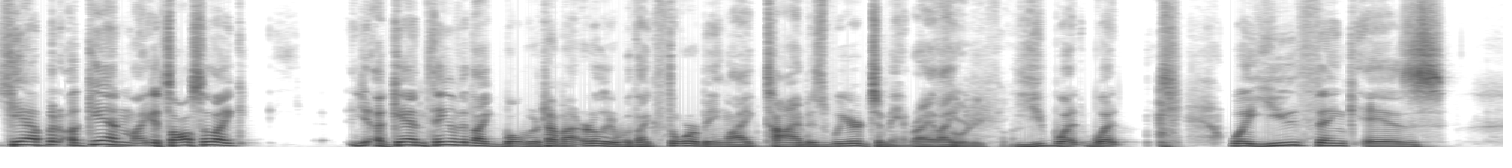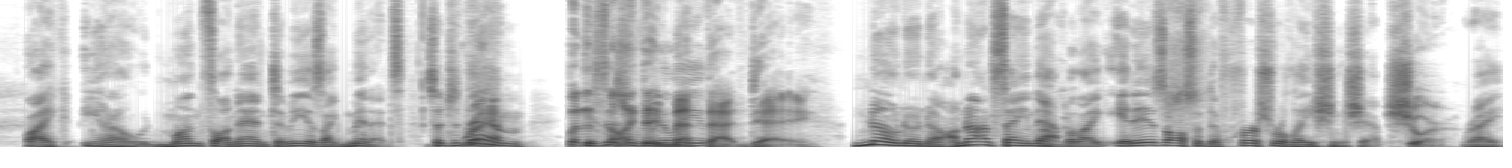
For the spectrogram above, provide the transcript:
Yeah, but again, like it's also like again, think of it like what we were talking about earlier with like Thor being like time is weird to me, right? Like you what what what you think is like, you know, months on end to me is like minutes. So to Right. them, But is it's not like they really- met that day. No, no, no. I'm not saying that, but like it is also the first relationship, Sure. right?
